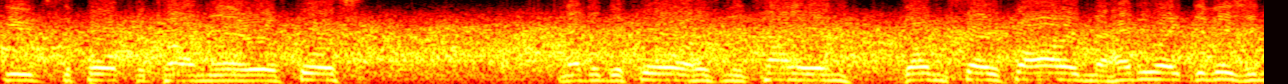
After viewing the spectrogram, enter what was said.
Huge support for Carnera, of course. Never before has an Italian gone so far in the heavyweight division.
